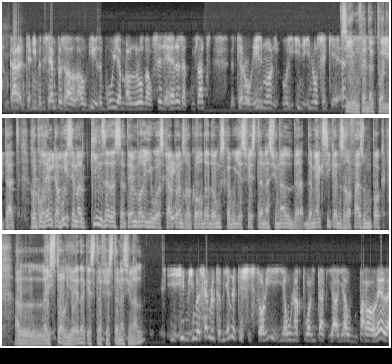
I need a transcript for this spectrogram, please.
Eh? encara en tenim exemples al, al dia d'avui amb el lo dels CDRs acusats de terrorisme i, i no sé què. Eh? Sí, un fet d'actualitat. Recordem que avui som el 15 de setembre i escapa sí. ens recorda doncs, que avui és festa nacional de, de Mèxic. Ens refàs un poc el, la història eh, d'aquesta festa nacional? I, i, i me sembla que veiem aquesta història hi ha una actualitat, hi ha, hi ha un paral·lel,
